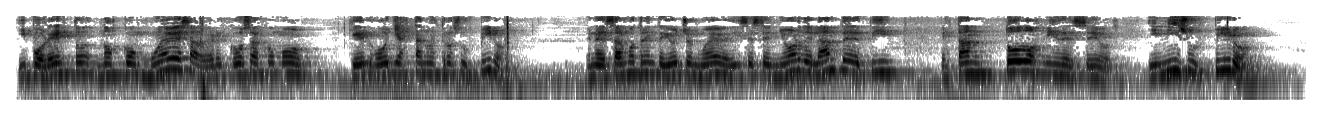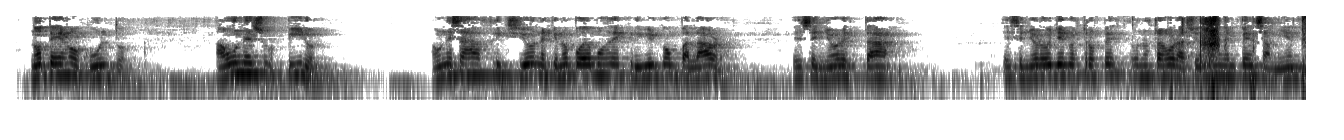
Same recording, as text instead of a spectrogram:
y por esto nos conmueve saber cosas como que Él oye hasta nuestro suspiro. En el Salmo 38, 9 dice, Señor, delante de ti están todos mis deseos y mi suspiro no te es oculto. Aún el suspiro, aún esas aflicciones que no podemos describir con palabras, el Señor está, el Señor oye nuestros, nuestras oraciones en el pensamiento.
